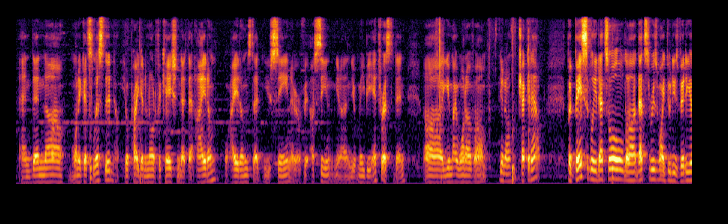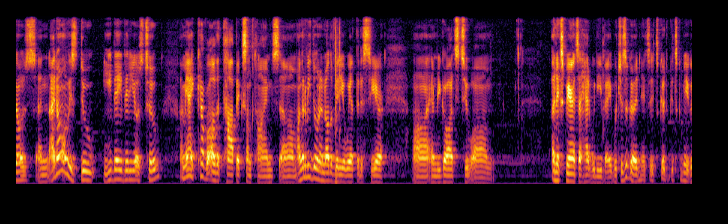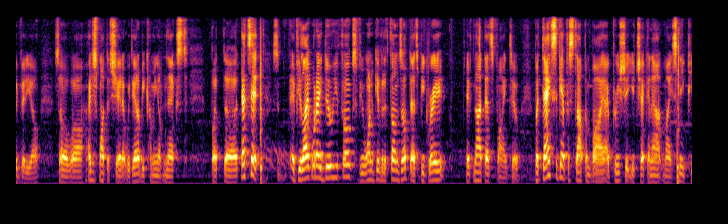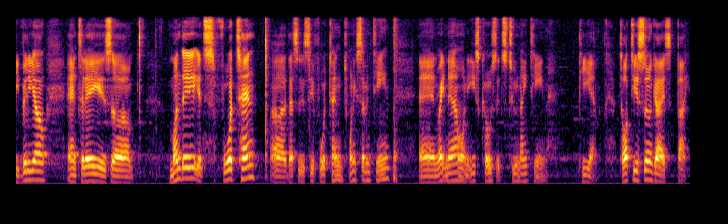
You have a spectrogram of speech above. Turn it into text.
And then uh, when it gets listed, you'll probably get a notification that that item or items that you've seen or seen, you know, and you may be interested in, uh, you might want to, um, you know, check it out. But basically, that's all. Uh, that's the reason why I do these videos. And I don't always do eBay videos too. I mean, I cover other topics sometimes. Um, I'm going to be doing another video after this here uh, in regards to um, an experience I had with eBay, which is a good. It's it's good. It's gonna be a good video. So uh, I just wanted to share that with you. That'll be coming up next. But uh, that's it. So if you like what I do here, folks, if you want to give it a thumbs up, that's be great. If not, that's fine too. But thanks again for stopping by. I appreciate you checking out my sneak peek video. And today is uh, Monday. It's 410. Uh, that's it is here 410 2017. And right now on the East Coast, it's 219 p.m. Talk to you soon, guys. Bye.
